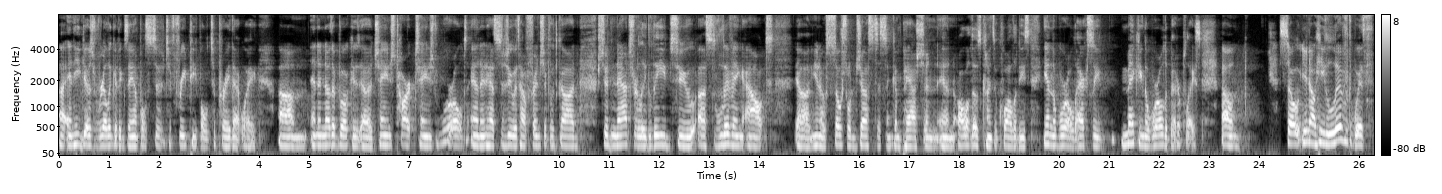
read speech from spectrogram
Uh, and he gives really good examples to, to free people to pray that way. Um, and another book is uh, Changed Heart, Changed World, and it has to do with how friendship with God should naturally lead to us living out. Uh, you know, social justice and compassion and all of those kinds of qualities in the world, actually making the world a better place. Um, so, you know, he lived with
